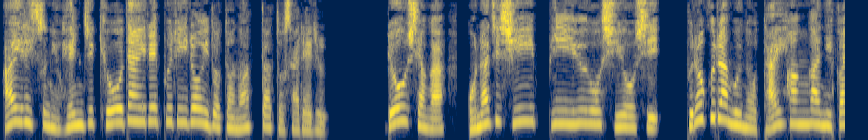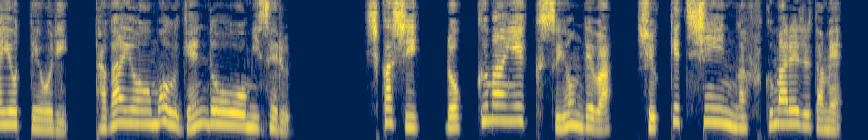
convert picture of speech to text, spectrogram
アイリスに返事兄弟レプリロイドとなったとされる。両者が同じ CPU を使用し、プログラムの大半が似通っており、互いを思う言動を見せる。しかし、ロックマン X4 では出血シーンが含まれるため、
